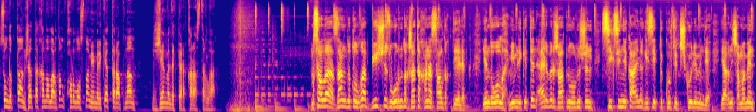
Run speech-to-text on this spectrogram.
Сондықтан жатақханалардың құрылысына мемлекет тарапынан жеңілдіктер қарастырылған. Мысалы заңды тұлға 500 орындық жатақхана салдық делік. Енді ол мемлекеттен әрбір жатын орын үшін 82 айлық есептік көрсеткіш көлемінде яғни шамамен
